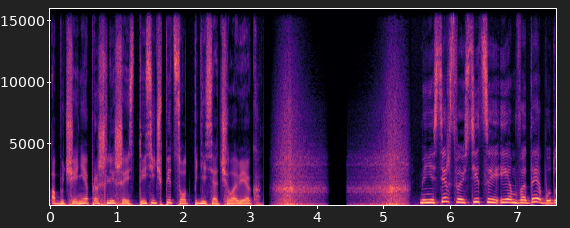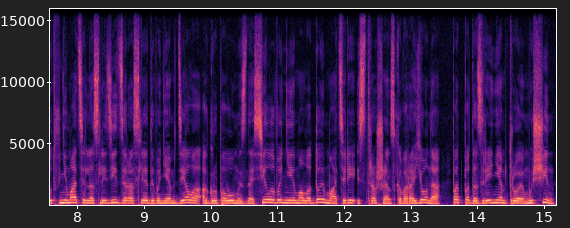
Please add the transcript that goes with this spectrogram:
обучение прошли 6550 человек. Министерство юстиции и МВД будут внимательно следить за расследованием дела о групповом изнасиловании молодой матери из Страшенского района. Под подозрением трое мужчин.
